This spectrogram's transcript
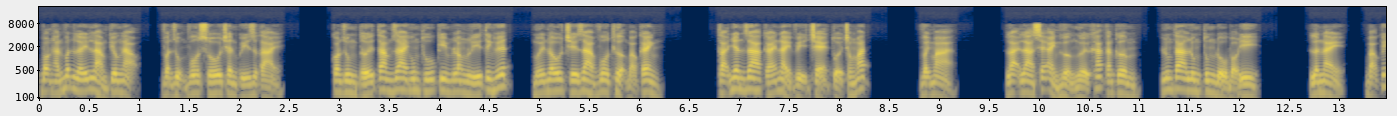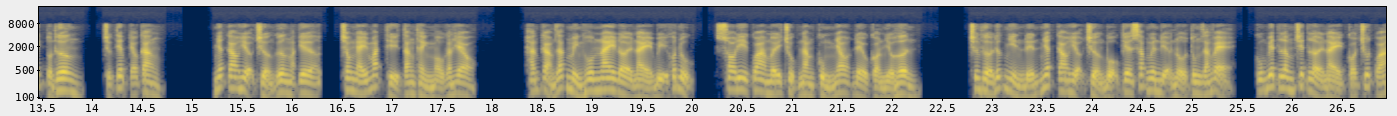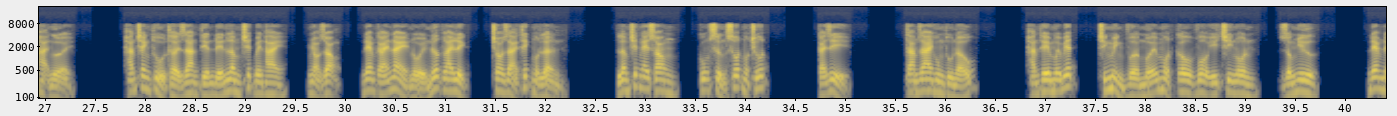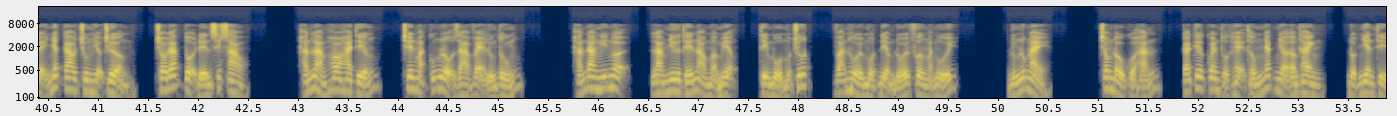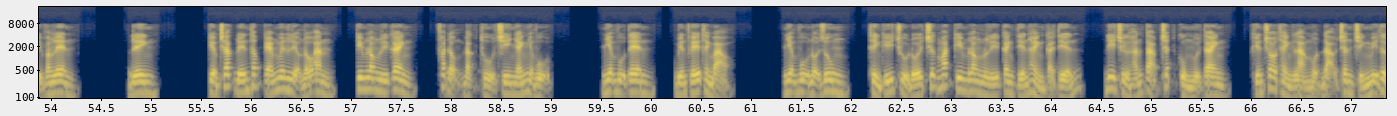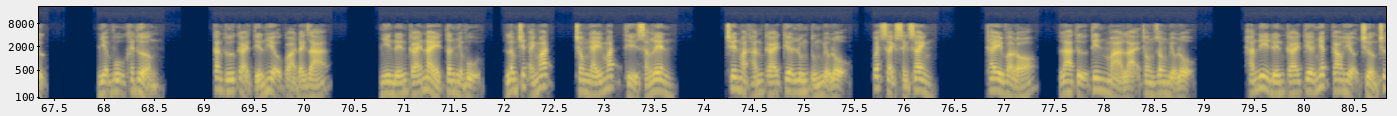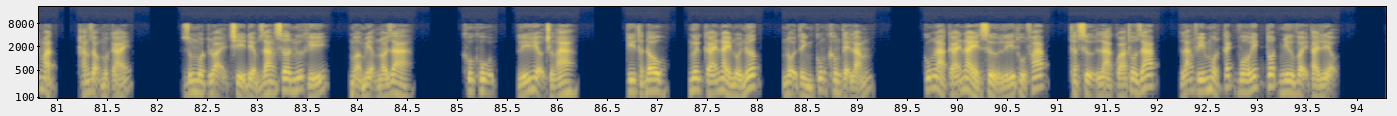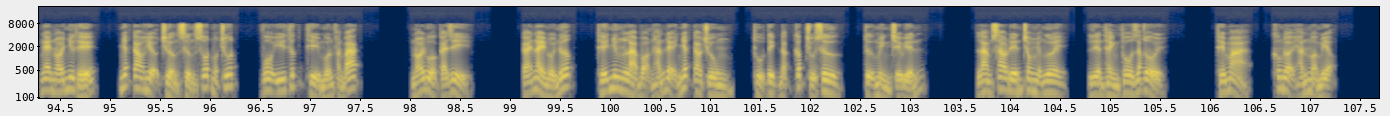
Bọn hắn vẫn lấy làm kiêu ngạo, vận dụng vô số chân quý dược tài. Còn dùng tới tam giai hung thú kim long lý tinh huyết, mới nấu chế ra vô thượng bảo canh. Tại nhân ra cái này vị trẻ tuổi trong mắt. Vậy mà, lại là sẽ ảnh hưởng người khác ăn cơm, lung ta lung tung đổ bỏ đi. Lần này, bạo kích tổn thương, trực tiếp kéo căng. Nhất cao hiệu trưởng gương mặt kia, trong nháy mắt thì tăng thành màu gan heo hắn cảm giác mình hôm nay đời này bị khuất đục so đi qua mấy chục năm cùng nhau đều còn nhiều hơn. Trương thừa đức nhìn đến nhất cao hiệu trưởng bộ kia sắc nguyên địa nổ tung dáng vẻ, cũng biết lâm chết lời này có chút quá hại người. Hắn tranh thủ thời gian tiến đến lâm chết bên hai, nhỏ giọng, đem cái này nổi nước lai lịch cho giải thích một lần. Lâm chết nghe xong, cũng sửng sốt một chút. Cái gì? Tam giai hung thủ nấu? Hắn thế mới biết, chính mình vừa mới một câu vô ý chi ngôn, giống như đem đệ nhất cao trung hiệu trưởng cho đắc tội đến xích sao. Hắn làm ho hai tiếng, trên mặt cũng lộ ra vẻ lúng túng. Hắn đang nghĩ ngợi, làm như thế nào mở miệng, tìm bổ một chút vãn hồi một điểm đối phương mặt mũi. Đúng lúc này, trong đầu của hắn, cái kia quen thuộc hệ thống nhắc nhở âm thanh đột nhiên thì vang lên. Đinh. Kiểm tra đến thấp kém nguyên liệu nấu ăn, kim long lý canh, phát động đặc thù chi nhánh nhiệm vụ. Nhiệm vụ tên, biến phế thành bảo. Nhiệm vụ nội dung, thỉnh ký chủ đối trước mắt kim long lý canh tiến hành cải tiến, đi trừ hắn tạp chất cùng mùi tanh, khiến cho thành làm một đạo chân chính mỹ thực. Nhiệm vụ khen thưởng. Căn cứ cải tiến hiệu quả đánh giá, nhìn đến cái này tân nhiệm vụ, lâm chết ánh mắt, trong nháy mắt thì sáng lên. Trên mặt hắn cái kia lung túng biểu lộ, quét sạch sành xanh. Thay vào đó là tự tin mà lại thong dong biểu lộ. Hắn đi đến cái kia nhất cao hiệu trưởng trước mặt hắn dọn một cái. Dùng một loại chỉ điểm giang sơn ngữ khí, mở miệng nói ra. Khu khu, lý hiệu trưởng a. Kỳ thật đâu, ngươi cái này nổi nước, nội tình cũng không tệ lắm. Cũng là cái này xử lý thủ pháp, thật sự là quá thô giáp, lãng phí một cách vô ích tốt như vậy tài liệu. Nghe nói như thế, nhất cao hiệu trưởng sửng sốt một chút, vô ý thức thì muốn phản bác. Nói đùa cái gì? Cái này nổi nước, thế nhưng là bọn hắn đệ nhất cao trung, thủ tịch đặc cấp chủ sư, tự mình chế biến. Làm sao đến trong miệng ngươi, liền thành thô giáp rồi. Thế mà, không đợi hắn mở miệng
